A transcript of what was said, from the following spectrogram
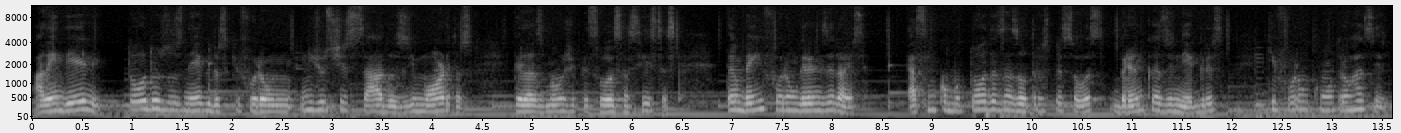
Além dele, todos os negros que foram injustiçados e mortos pelas mãos de pessoas racistas também foram grandes heróis, assim como todas as outras pessoas, brancas e negras, que foram contra o racismo.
